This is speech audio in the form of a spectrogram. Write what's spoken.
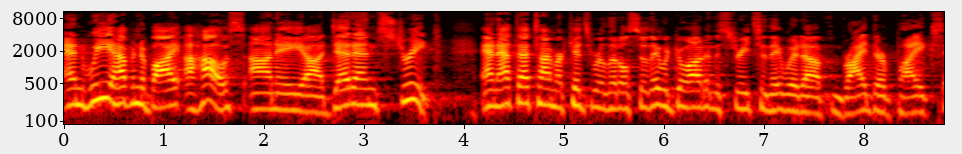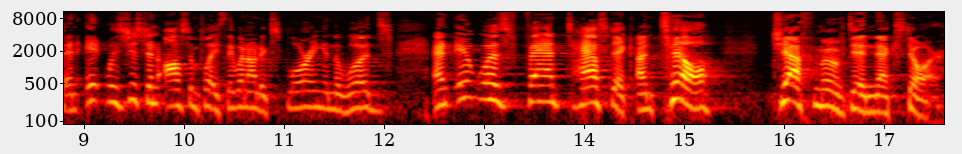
And we happened to buy a house on a uh, dead end street. And at that time, our kids were little, so they would go out in the streets and they would uh, ride their bikes. And it was just an awesome place. They went out exploring in the woods and it was fantastic until Jeff moved in next door.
